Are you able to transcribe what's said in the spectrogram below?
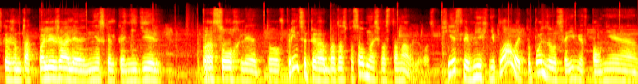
скажем так, полежали несколько недель просохли, то, в принципе, работоспособность восстанавливалась. Если в них не плавать, то пользоваться ими вполне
